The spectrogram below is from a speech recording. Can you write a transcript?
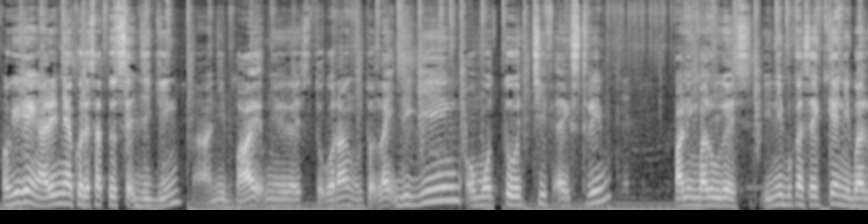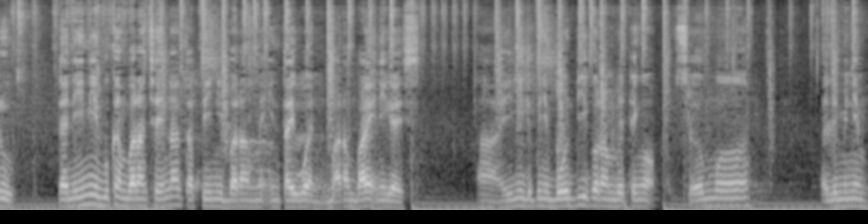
Okay geng, hari ni aku ada satu set jigging. Ha, Ni baik punya guys untuk korang. Untuk light jigging Omoto Chief Extreme. Paling baru guys. Ini bukan second, ni baru. Dan ini bukan barang China Tapi ini barang made in Taiwan. Barang baik ni guys. Ha, Ini dia punya body korang boleh tengok. Semua Aluminium.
